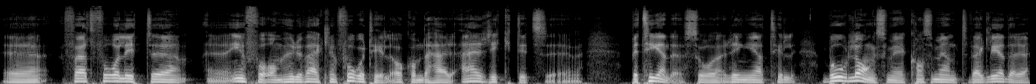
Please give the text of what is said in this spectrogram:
Eh, för att få lite eh, info om hur det verkligen får gå till och om det här är riktigt eh, beteende så ringer jag till Bo Lång som är konsumentvägledare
